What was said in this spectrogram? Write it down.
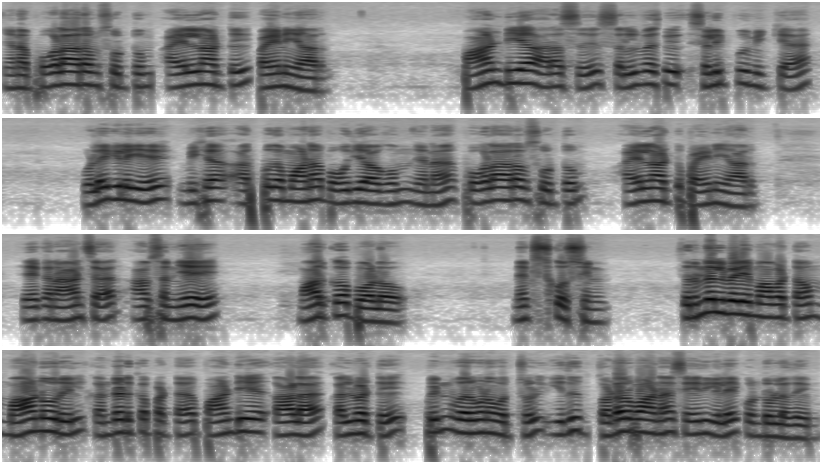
என புகழாரம் சூட்டும் அயல்நாட்டு பயணியார். பாண்டிய அரசு செல்வ செழிப்புமிக்க உலகிலேயே மிக அற்புதமான பகுதியாகும் என புகழாரம் சூட்டும் அயல்நாட்டு பயணியார். ஏகன் answer option A Marco Polo next question Tirunelveli மாவட்டம் மானூரில் கண்டெடுக்கப்பட்ட பாண்டிய கால கல்வெட்டு பின் வருவனவற்றுள் இது தொடர்பான செய்திகளை கொண்டுள்ளது.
